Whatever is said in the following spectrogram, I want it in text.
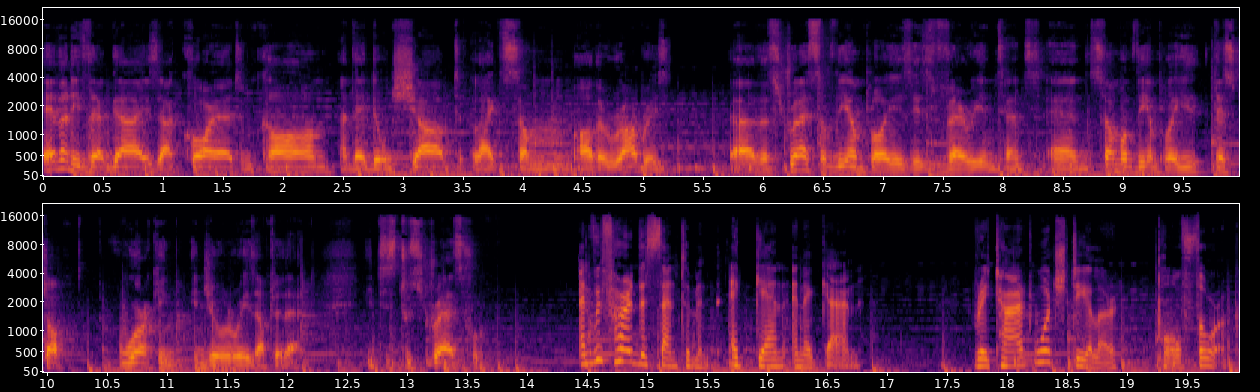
Even if their guys are quiet and calm and they don't shout like some other robberies, uh, the stress of the employees is very intense, and some of the employees they stop working in jewelries after that. It is too stressful. And we've heard the sentiment again and again. Retired watch dealer Paul Thorpe.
